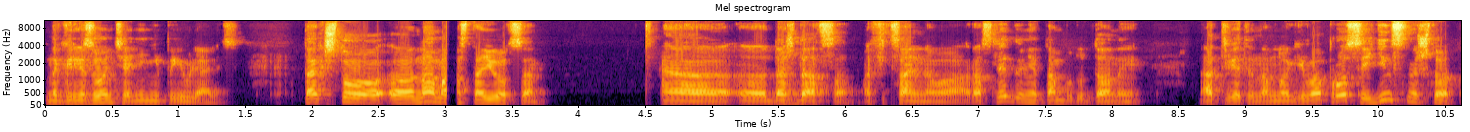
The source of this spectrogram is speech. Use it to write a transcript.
на горизонте они не появлялись. Так что э, нам остается э, дождаться официального расследования. Там будут даны ответы на многие вопросы. Единственное, что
